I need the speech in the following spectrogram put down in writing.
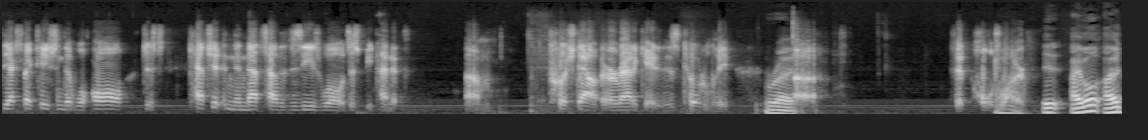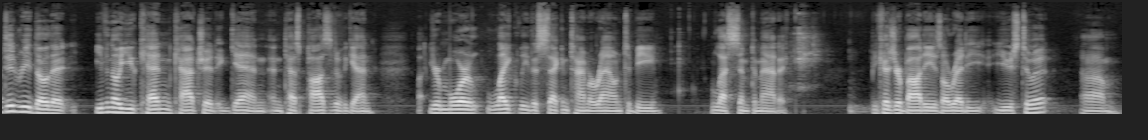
the expectation that we'll all just catch it and then that's how the disease will just be kind of um, pushed out or eradicated is totally right. uh, if it holds water. It, I've I did read though that even though you can catch it again and test positive again, uh, you're more likely the second time around to be less symptomatic because your body is already used to it. Um,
